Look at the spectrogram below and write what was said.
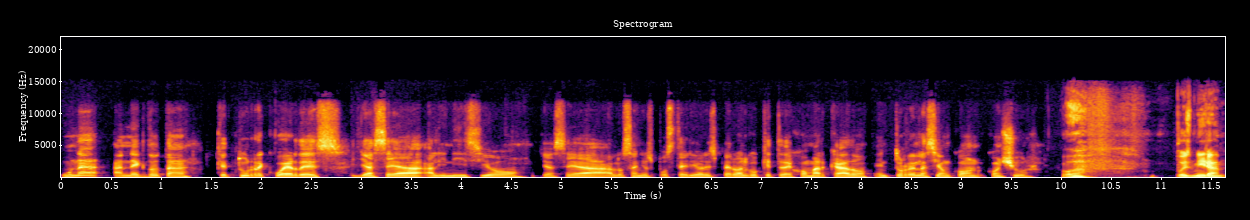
una anécdota que tú recuerdes, ya sea al inicio, ya sea a los años posteriores, pero algo que te dejó marcado en tu relación con, con Shure. pues mira,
